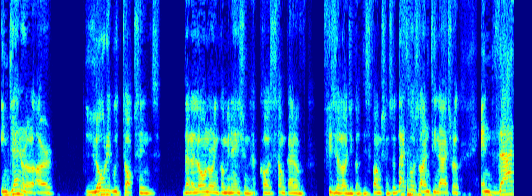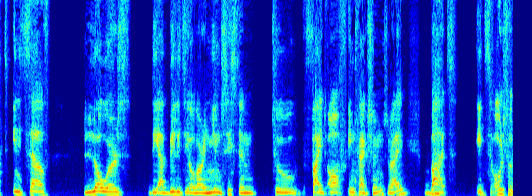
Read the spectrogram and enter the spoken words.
in general are loaded with toxins that alone or in combination cause some kind of physiological dysfunction. So that's also anti natural. And that in itself lowers the ability of our immune system to fight off infections, right? But it's also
